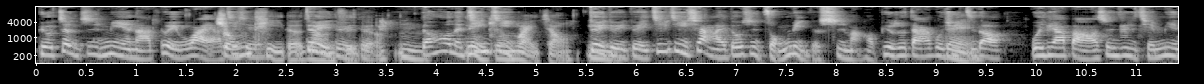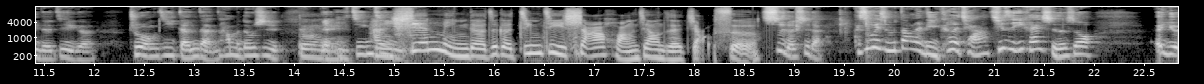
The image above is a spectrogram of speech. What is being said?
比如政治面啊、对外啊这些体的这样子的，对对对，嗯。然后呢，经济外交，嗯、对对对，经济向来都是总理的事嘛，哈。比如说大家过去知道温家宝啊，甚至前面的这个朱镕基等等，他们都是对已经济很鲜明的这个经济沙皇这样子的角色。是的，是的。可是为什么到了李克强，其实一开始的时候。有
